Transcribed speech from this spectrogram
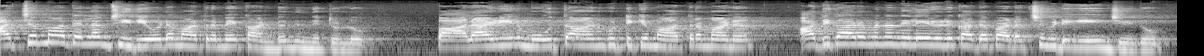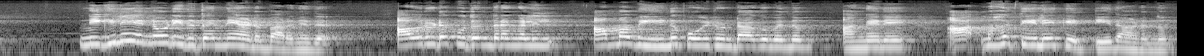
അച്ഛമ്മ അതെല്ലാം ചിരിയോടെ മാത്രമേ കണ്ടു നിന്നിട്ടുള്ളൂ. പാലാഴിയിൽ മൂത്ത ആൺകുട്ടിക്ക് മാത്രമാണ് അധികാരമെന്ന നിലയിൽ ഒരു കഥ പടച്ചു വിടുകയും ചെയ്തു. നിഖില എന്നോട് ഇത് തന്നെയാണ് പറഞ്ഞത്. അവരുടെ കുതന്ത്രങ്ങളിൽ അമ്മ വീണു പോയിട്ടുണ്ടാകുമെന്നും അങ്ങനെ ആത്മഹത്യയിലേക്ക് എത്തിയതാണെന്നും.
